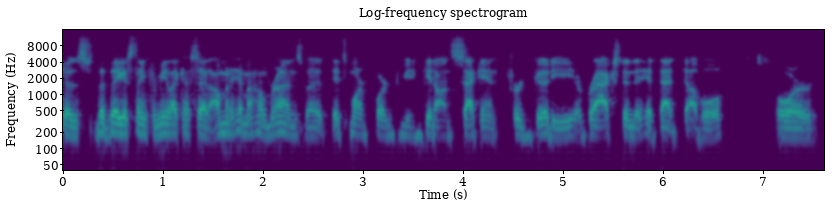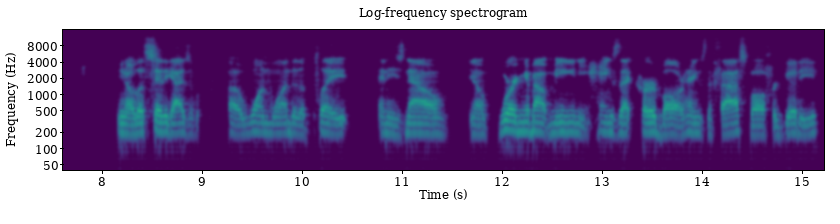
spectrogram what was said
Because the biggest thing for me, like I said, I'm going to hit my home runs, but it's more important for me to get on second for Goody or Braxton to hit that double. Or, you know, let's say the guy's a one-one to the plate, and he's now you know worrying about me, and he hangs that curveball or hangs the fastball for Goody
